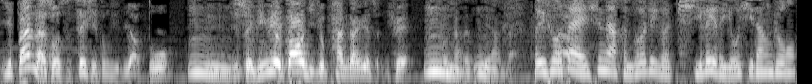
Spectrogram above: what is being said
一般来说是这些东西比较多。嗯你水平越高，你就判断越准确。嗯，我看的是这样的。嗯所以说，啊在现在很多这个棋类的游戏当中，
